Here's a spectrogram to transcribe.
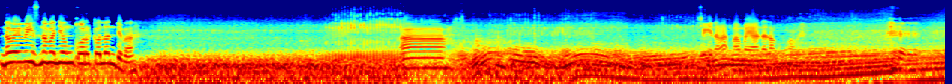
Nawe-waste naman yung Corcolon, di ba? Ah. Sige na nga, na lang. Okay.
